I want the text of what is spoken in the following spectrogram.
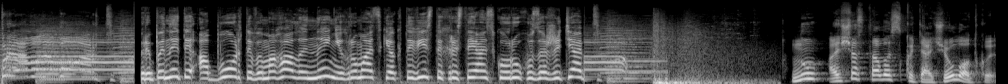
Право на борт! Припинити аборти вимагали нині громадські активісти християнського руху за життя. Ну, а що сталося з котячою лодкою?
